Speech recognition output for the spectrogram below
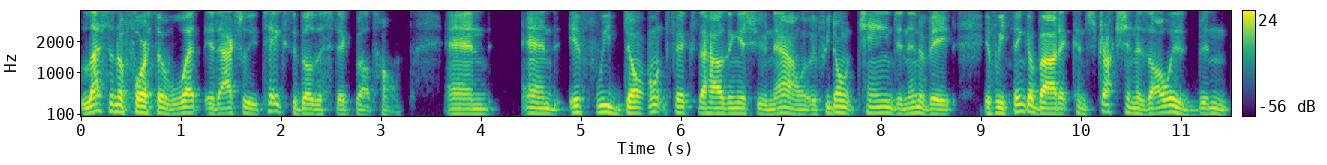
less than a fourth of what it actually takes to build a stick built home. And and if we don't fix the housing issue now if we don't change and innovate if we think about it construction has always been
